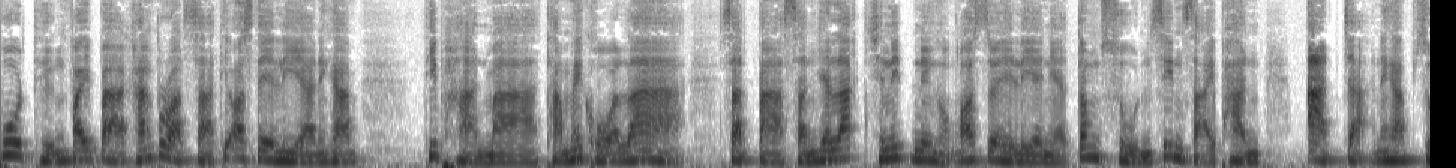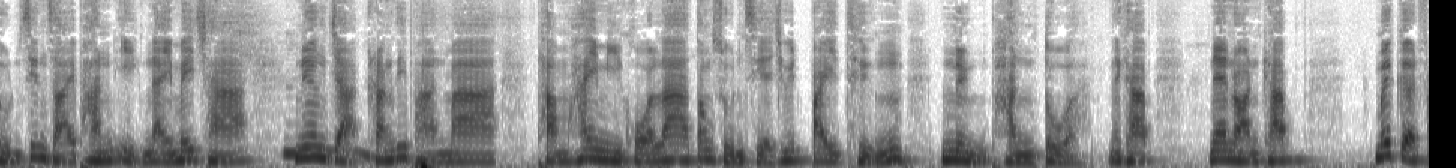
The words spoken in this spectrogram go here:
พูดถึงไฟป่าครั้งประวัติศาสตร์ที่ออสเตรเลียนะครับที่ผ่านมาทำให้โคอาล่าสัตว์ป่าสัญลักษณ์ชนิดหนึ่งของออสเตรเลียเนี่ยต้องสูญสิ้นสายพันธุ์ อาจจะนะครับสูญสิ้นสายพันธุ์อีกในไม่ช้า เนื่องจากครั้งที่ผ่านมาทำให้มีโคอาล่าต้องสูญเสียชีวิตไปถึง 1,000 ตัวนะครับแน่นอนครับ เมื่อเกิดไฟ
